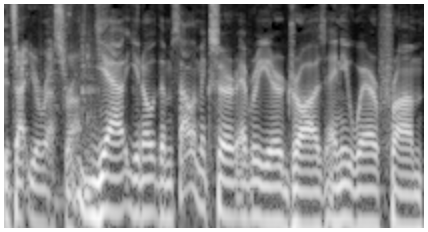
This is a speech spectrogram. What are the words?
it's at your restaurant. Yeah, you know, the Masala Mixer every year draws anywhere from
